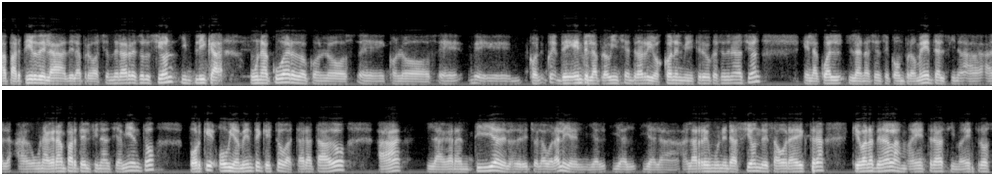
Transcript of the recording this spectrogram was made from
a partir de la, de la aprobación de la resolución, implica un acuerdo con los, con los de, entre la provincia de Entre Ríos con el Ministerio de Educación de la Nación, en la cual la Nación se compromete al a, a una gran parte del financiamiento, porque obviamente que esto va a estar atado a la garantía de los derechos laborales y, y, a, la, remuneración de esa hora extra que van a tener las maestras y maestros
